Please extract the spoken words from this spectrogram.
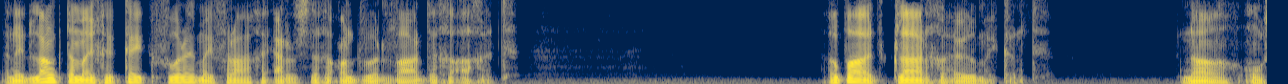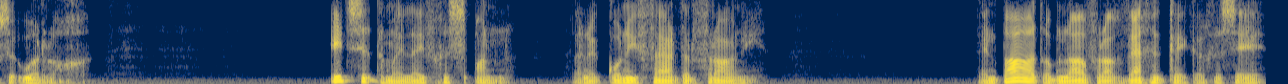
en het lank na my gekyk voor hy my vrae ernstige antwoord waardig geag het. Oupa het klaar gehuil my kind. Na ons oorlog. Iets het in my lyf gespan en ek kon nie verder vra nie. En pa het op navraag weggekyk en gesê:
